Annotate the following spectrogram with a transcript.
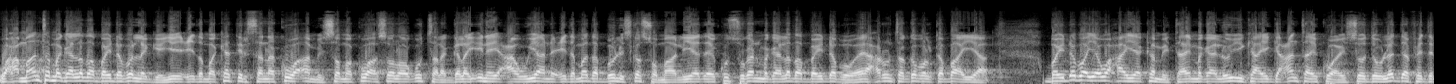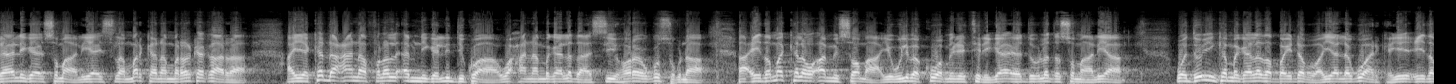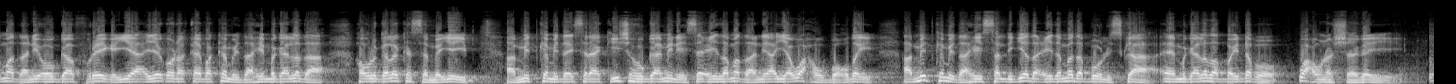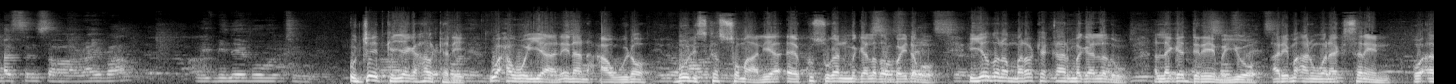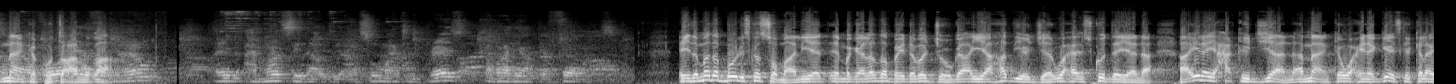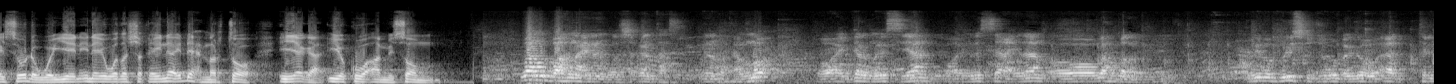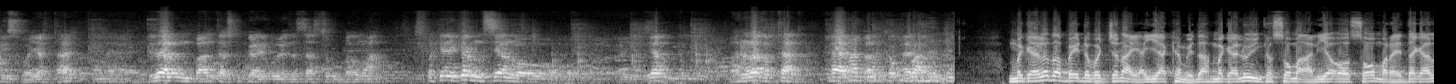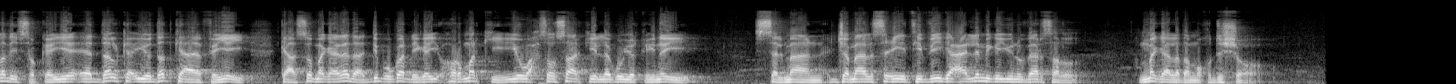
waxaa maanta magaalada baydhabo la geeyey ciidamo ka tirsana kuwa amisom kuwaasoo loogu talagalay inay caawiyaan ciidamada booliska soomaaliyeed ee ku sugan magaalada baydhabo ee xarunta gobolka baaya. Baydhabo ayaa waxa ay ka mid tahay magaalooyinka ay gacanta ay ku hayso dowladda federaaliga ee soomaaliya islamarkaana mararka qaar ayay ka dhacaan falal amniga liddi ku ah waxaana magaaladaasi hore ugu sugnaa. Ciidamo kale oo amisom ah iyo weliba kuwa militariga ee dowladda soomaaliya waddooyinka magaalada baydhabo ayaa lagu arkayay ciidamadani oo gaafureegaya iyagoona qaybo ka mid ahi magaalada howlgallo ka sameeyey. Mid ka mid ah saraakiisha hogaaminaysa ciidamadani ayaa waxa uu booqday mid ka mid ahi saldhigyada ciidamada booliska ee magaalada baydhabo waxauna sheegay ujeedka yaga halkani waxa weeyaan inaan caawino booliska soomaaliya ee ku sugan magaalada baydhabo iyadoona mararka qaar magaaladu laga dareemayo arrimo aan wanaagsanayn oo ammaanka ku tacalluqa. Ciidamada booliska soomaaliyeed ee magaalada baydhabo jooga ayaa had iyo jeer waxay isku dayaan inay xaqiijiyaan ammaanka waxayna geeska kale ay soo dhoweeyeen inay wada shaqayno ay dhex marto iyaga iyo kuwa amisom waan u baahanaha inaan wada shaqayntaas inaan helno oo ay garab naga siiyaan oo ay naga saacidaan oo wax badan. Weliba booliiska jooga baydhabo aad tiradiis waa yar tahay. Dadaal un baa intaas ku gaari weyn dastaas tiru badan maaha. Marka inay garabna siiyaan oo ya wax nala qabtaan magaalada baydhabo janaay ayaa ka mid ah magaalooyinka soomaaliya oo soo maray dagaaladii sokeeye ee dalka iyo dadka aafeeyey kaasoo magaalada dib uga dhigay horumarkii iyo wax soo saarkii lagu yaqiinay. Salmaan jamaal siciid tv-ga caalamiga universal magaalada muqdisho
